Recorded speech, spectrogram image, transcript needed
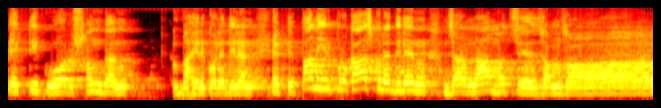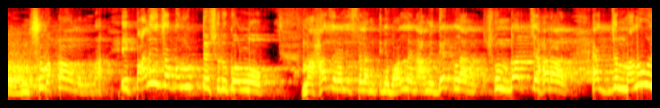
একটি কুয়োর সন্ধান বাহির করে দিলেন, একটি পানির প্রকাশ করে দিলেন, যার নাম হচ্ছে জমজম। এই পানি যখন উঠতে শুরু করল, মা হাজর আলী সাল্লাম তিনি বললেন, আমি দেখলাম সুন্দর চেহারার একজন মানুষ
